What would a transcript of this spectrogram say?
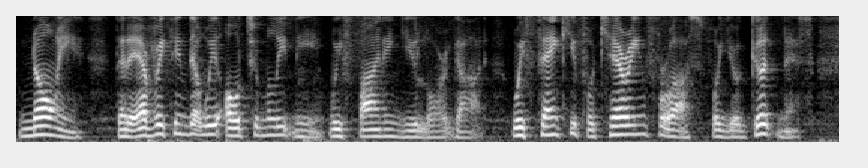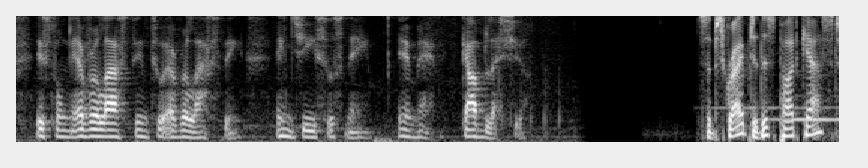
knowing that everything that we ultimately need, we find in you, Lord God. We thank you for caring for us, for your goodness is from everlasting to everlasting. In Jesus' name, amen. God bless you. Subscribe to this podcast,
